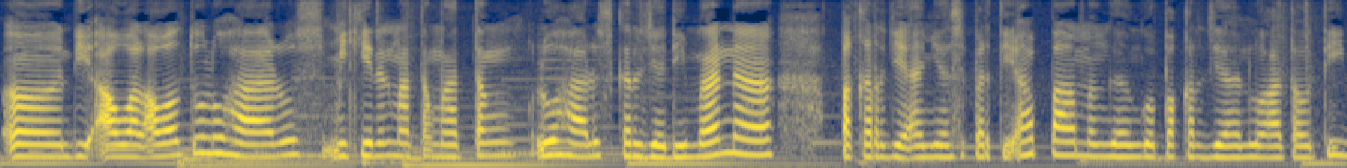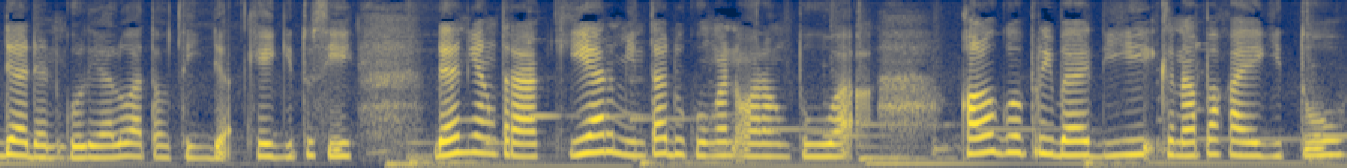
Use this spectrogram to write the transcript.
uh, di awal-awal tuh lu harus mikirin matang-matang lu harus kerja di mana pekerjaannya seperti apa mengganggu pekerjaan lu atau tidak dan kuliah lu atau tidak. Kayak gitu sih. Dan yang terakhir minta dukungan orang tua. Kalau gue pribadi kenapa kayak gitu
